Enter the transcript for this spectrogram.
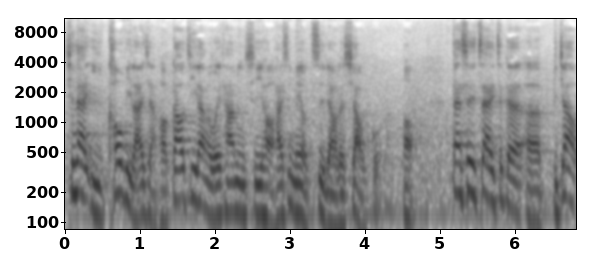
现在以 COVID 来讲哈，高剂量的维他命 C 哈还是没有治疗的效果了哈，但是在这个呃比较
